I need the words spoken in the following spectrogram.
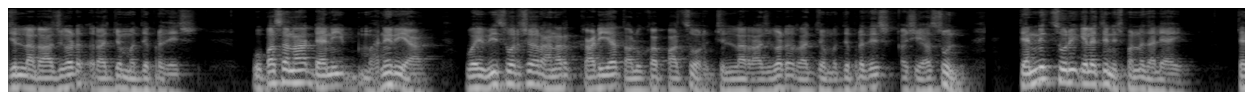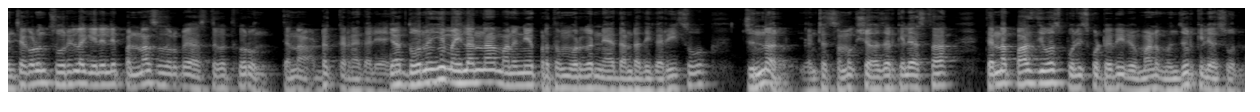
जिल्हा राजगड राज्य मध्य प्रदेश. उपासना डॅनी भानेरिया वय वीस वर्ष राहणार काडिया तालुका पाचोर जिल्हा राजगड राज्य मध्य प्रदेश अशी असून त्यांनीच चोरी केल्याचे निष्पन्न झाले आहे. त्यांच्याकडून चोरीला गेलेले पन्नास हजार रुपये हस्तगत करून त्यांना अटक करण्यात आली आहे. या दोनही महिलांना माननीय प्रथम वर्ग न्यायदंडाधिकारी सो. जुन्नर यांच्या समक्ष हजर केले असता त्यांना पाच दिवस पोलीस कोठडी रिमांड मंजूर केली असून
